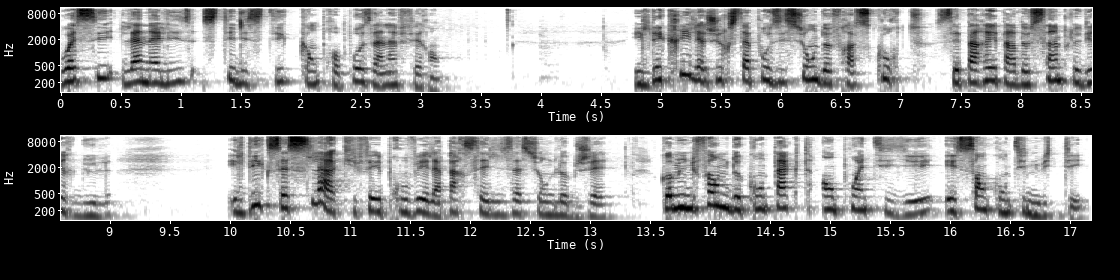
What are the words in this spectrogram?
Voici l'analyse stylistique qu'en propose Alain Ferrand. Il décrit la juxtaposition de phrases courtes, séparées par de simples virgules. Il dit que c'est cela qui fait éprouver la parcellisation de l'objet, comme une forme de contact en pointillé et sans continuité.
